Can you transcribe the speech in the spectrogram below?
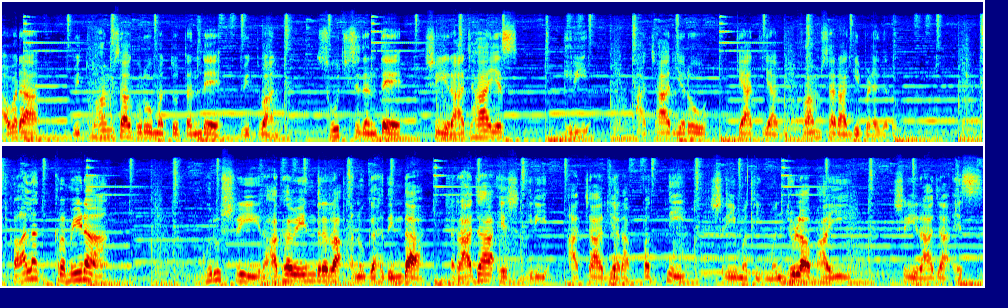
ಅವರ ವಿದ್ವಾಂಸ ಗುರು ಮತ್ತು ತಂದೆ ವಿದ್ವಾನ್ ಸೂಚಿಸಿದಂತೆ ಶ್ರೀ ರಾಜಾ ಎಸ್. ಗಿರಿ ಆಚಾರ್ಯರು ಖ್ಯಾತಿಯ ವಿದ್ವಾಂಸರಾಗಿ ಬೆಳೆದರು. ಕಾಲಕ್ರಮೇಣ ಗುರು ಶ್ರೀ ರಾಘವೇಂದ್ರರ ಅನುಗ್ರಹದಿಂದ ರಾಜಾ ಎಸ್. ಗಿರಿ ಆಚಾರ್ಯರ ಪತ್ನಿ ಶ್ರೀಮತಿ ಮಂಜುಳಾಬಾಯಿ ಶ್ರೀ ರಾಜಾ ಎಸ್.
